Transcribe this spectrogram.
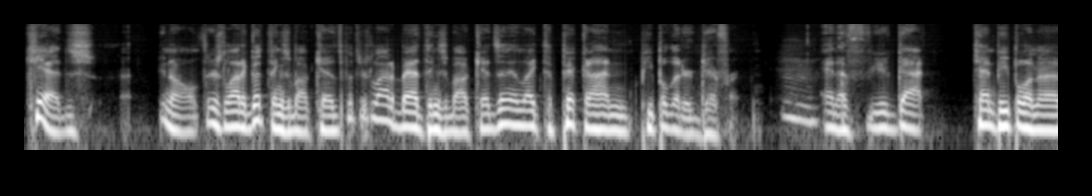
kids. You know, there's a lot of good things about kids, but there's a lot of bad things about kids, and they like to pick on people that are different. And if you've got ten people in a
